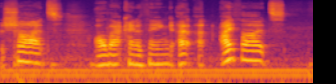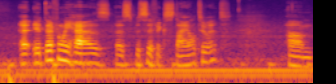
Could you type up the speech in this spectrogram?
was shot, all that kind of thing. I, I, I thought it definitely has a specific style to it, um,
